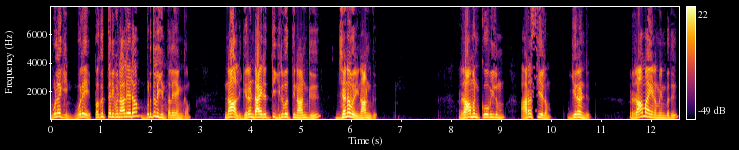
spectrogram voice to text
உலகின் ஒரே பகுத்தறிவு நாளேடாம் விடுதலையின் தலையங்கம். நாள் இரண்டாயிரத்தி இருபத்தி நான்கு ஜனவரி நான்கு. ராமன் கோவிலும் அரசியலும் இரண்டு. ராமாயணம் என்பது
